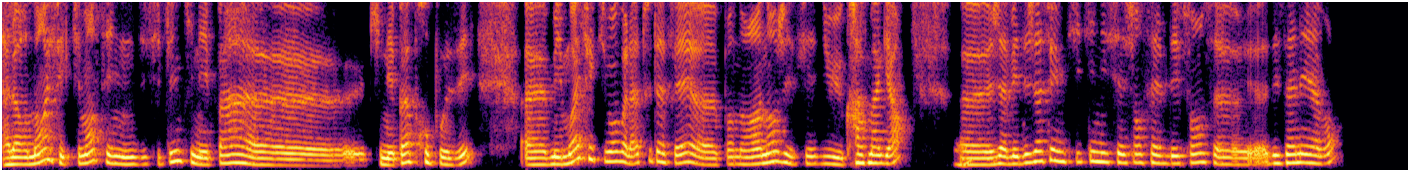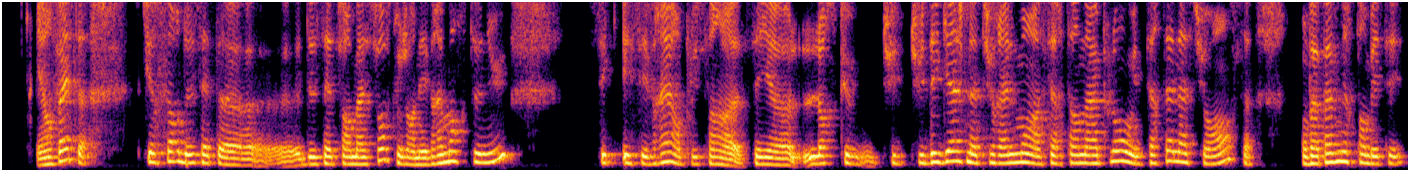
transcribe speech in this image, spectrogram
Alors non, effectivement, c'est une discipline qui n'est pas euh, qui n'est pas proposée. Euh, mais moi, effectivement, voilà, tout à fait. Euh, pendant un an, j'ai fait du Krav Maga. Euh, j'avais déjà fait une petite initiation self-défense euh, des années avant. Et en fait, ce qui ressort de cette de cette formation, ce que j'en ai vraiment retenu, c'est et c'est vrai en plus, hein, c'est lorsque tu, tu dégages naturellement un certain aplomb ou une certaine assurance, on va pas venir t'embêter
